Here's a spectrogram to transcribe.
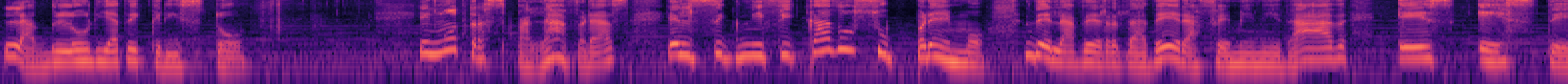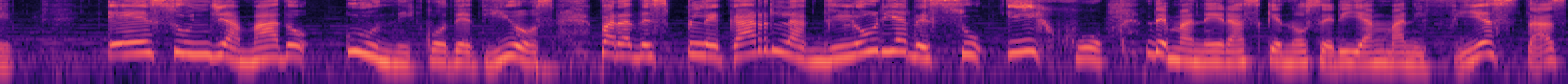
la gloria de Cristo. En otras palabras, el significado supremo de la verdadera feminidad es este. Es un llamado único de Dios para desplegar la gloria de su Hijo de maneras que no serían manifiestas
